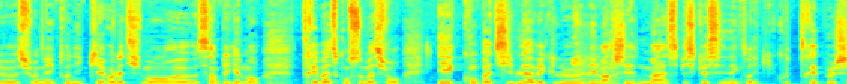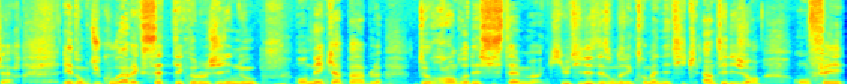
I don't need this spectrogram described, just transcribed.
euh, sur une électronique qui est relativement euh, simple également, très basse consommation et compatible avec le, les marchés de masse, puisque c'est une électronique qui coûte très peu cher. Et donc, du coup, avec cette technologie, nous, on est capable de rendre des systèmes qui utilisent des ondes électromagnétiques intelligents. On fait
